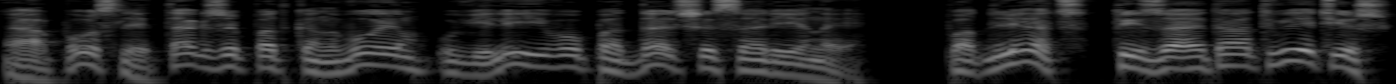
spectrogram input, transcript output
а после также под конвоем увели его подальше с арены. «Подлец, ты за это ответишь!»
